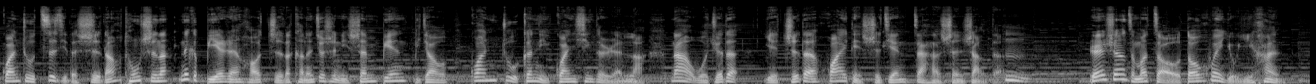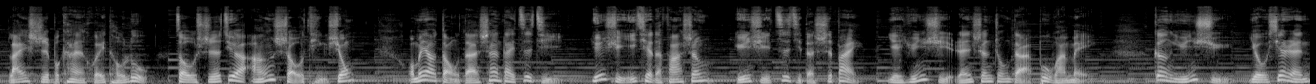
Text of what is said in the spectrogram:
关注自己的事，然后同时呢，那个别人哈，指的可能就是你身边比较关注、跟你关心的人了。那我觉得也值得花一点时间在他身上的。嗯，人生怎么走都会有遗憾，来时不看回头路，走时就要昂首挺胸。我们要懂得善待自己，允许一切的发生，允许自己的失败，也允许人生中的不完美，更允许有些人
